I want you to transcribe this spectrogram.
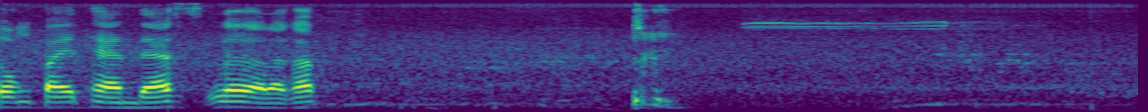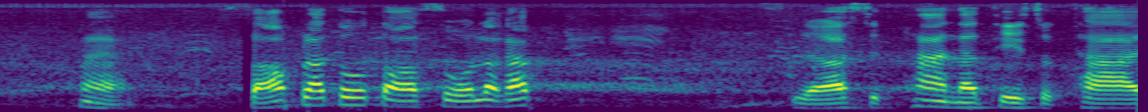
ลงไปแทนเดสเลอร์แล้วครับสองประตูต่อศูนย์แล้วครับ เหลือ 15 นาทีสุดท้าย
